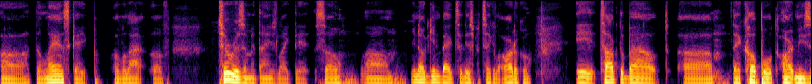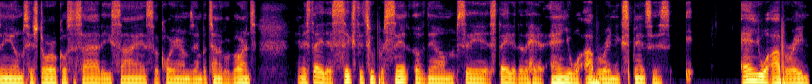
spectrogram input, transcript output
uh the landscape of a lot of tourism and things like that. So um, you know, getting back to this particular article, it talked about uh, they coupled art museums, historical societies, science, aquariums, and botanical gardens. And it stated that 62% of them said stated that they had annual operating expenses, annual operating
